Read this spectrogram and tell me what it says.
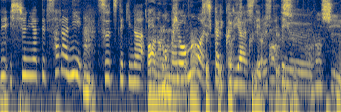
で一緒にやっててさらにうん数値的なあなるほど目標もしっかりクリアしてるってあい素う。晴らしい。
